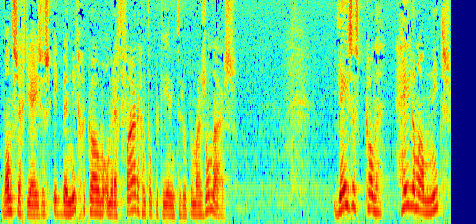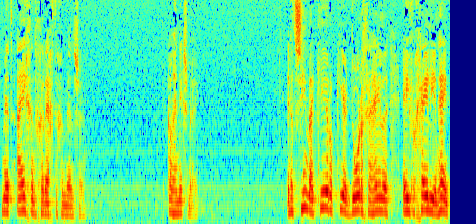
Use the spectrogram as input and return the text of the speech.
Want, zegt Jezus, ik ben niet gekomen om rechtvaardigen tot bekering te roepen, maar zondaars. Jezus kan helemaal niets met eigen gerechtige mensen. Daar kan hij niks mee. En dat zien wij keer op keer door de gehele evangelie heen.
